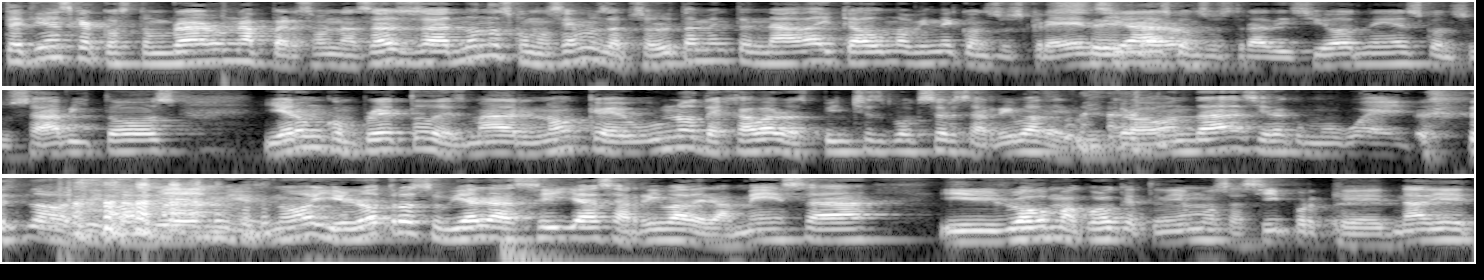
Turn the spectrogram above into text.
te tienes que acostumbrar a una persona, ¿sabes? O sea, no nos conocíamos de absolutamente nada y cada uno viene con sus creencias, claro. con sus tradiciones, con sus hábitos. Y era un completo desmadre, ¿no? Que uno dejaba los pinches boxers arriba del microondas y era como, güey, No, sí, mames, ¿no? Y el otro subía las sillas arriba de la mesa. Y luego me acuerdo que teníamos así porque nadie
